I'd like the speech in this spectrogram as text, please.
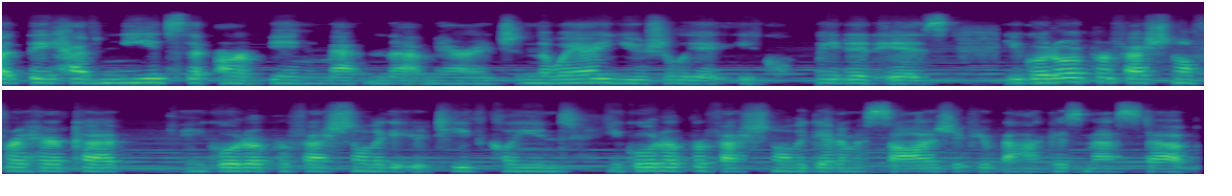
but they have needs that aren't being met in that marriage. And the way i usually equate it is you go to a professional for a haircut you go to a professional to get your teeth cleaned you go to a professional to get a massage if your back is messed up.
